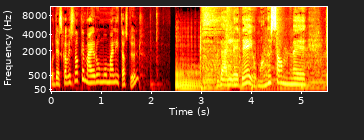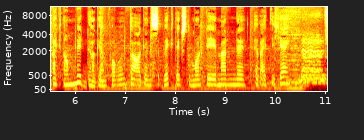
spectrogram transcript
Og det skal vi snakke mer om om ei lita stund. Vel, det er jo mange som eh, regner middagen for dagens viktigste måltid, men eh, jeg veit ikke, jeg.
